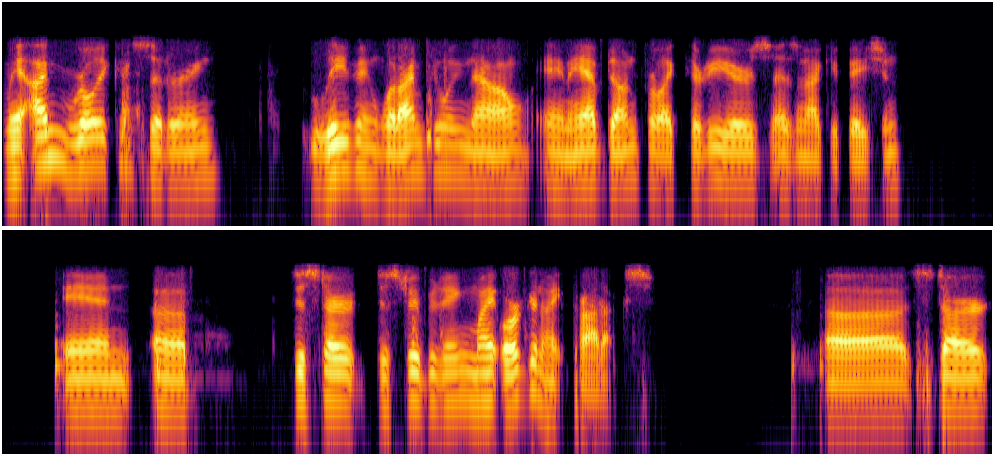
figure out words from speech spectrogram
I mean, I'm really considering leaving what I'm doing now and have done for like 30 years as an occupation and uh, to start distributing my orgonite products. Uh, start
